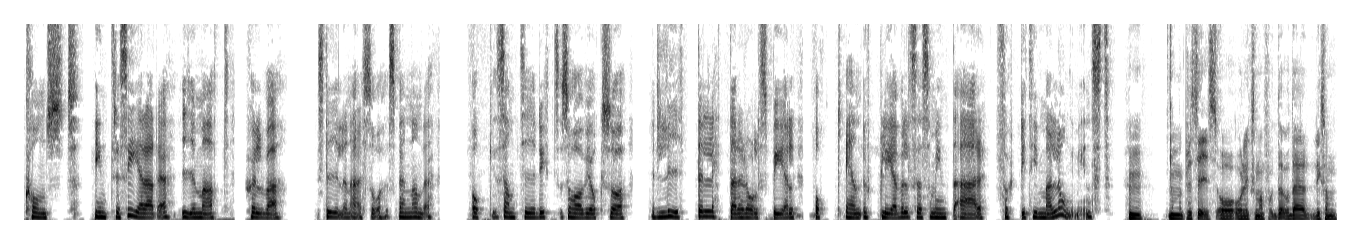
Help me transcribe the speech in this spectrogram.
konstintresserade i och med att själva stilen är så spännande. Och samtidigt så har vi också ett lite lättare rollspel och en upplevelse som inte är 40 timmar lång minst. Mm. Ja, men precis, och, och, liksom man får, och där, liksom,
